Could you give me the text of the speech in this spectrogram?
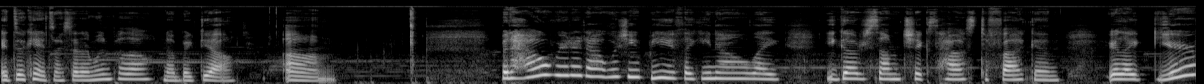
It's okay. It's my Sailor Moon pillow. No big deal. Um, but how weirded out would you be if, like, you know, like you go to some chick's house to fuck and you're like, your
